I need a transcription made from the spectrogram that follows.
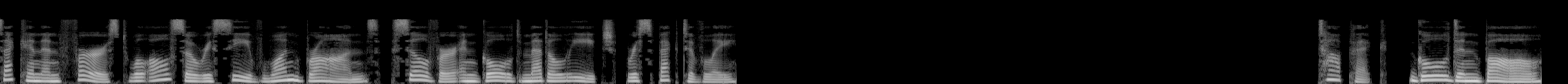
second, and first will also receive one bronze, silver, and gold medal each, respectively. Topic: Golden Ball.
